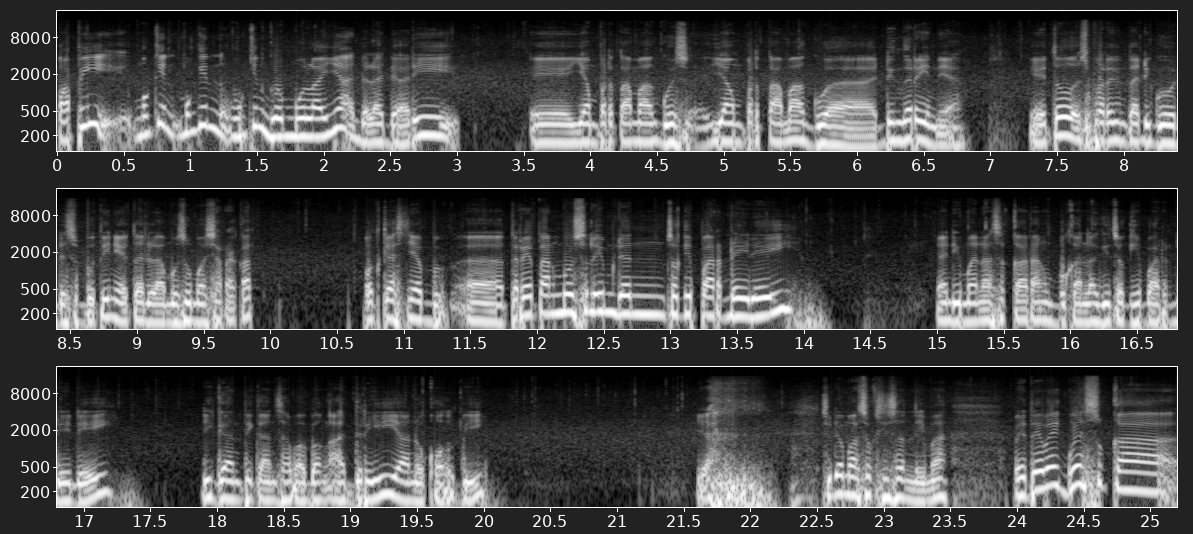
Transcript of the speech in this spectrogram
tapi mungkin mungkin mungkin gue mulainya adalah dari eh, yang pertama gue yang pertama gue dengerin ya. Yaitu seperti yang tadi gue udah sebutin yaitu adalah musuh masyarakat. Podcastnya uh, Tretan Muslim dan Coki Pardede yang di mana sekarang bukan lagi Coki Pardede digantikan sama Bang Adri Yano Kolbi. Ya sudah masuk season 5 btw gue suka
